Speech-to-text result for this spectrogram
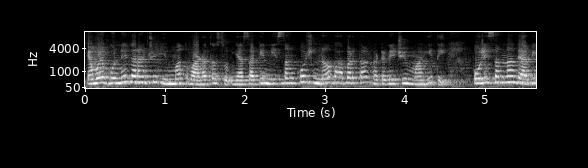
त्यामुळे गुन्हेगारांची हिंमत वाढत असून यासाठी निसंकोच न घाबरता घटनेची माहिती पोलिसांना द्यावी.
